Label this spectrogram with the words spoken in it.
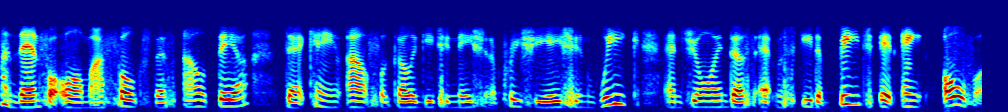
And then for all my folks that's out there that came out for Gullah Geechee Nation Appreciation Week and joined us at Mosquito Beach, it ain't over.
